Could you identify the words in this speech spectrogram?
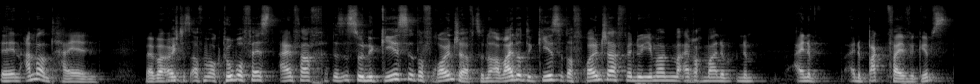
äh, in anderen Teilen. Weil bei euch das auf dem Oktoberfest einfach, das ist so eine Geste der Freundschaft, so eine erweiterte Geste der Freundschaft, wenn du jemandem einfach mal eine, eine, eine, eine Backpfeife gibst.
